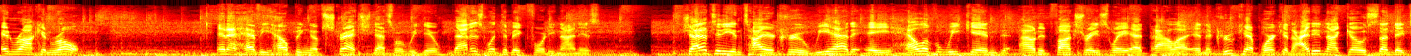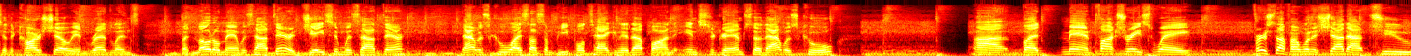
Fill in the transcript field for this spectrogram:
and rock and roll. And a heavy helping of stretch. That's what we do. That is what the Big 49 is. Shout out to the entire crew. We had a hell of a weekend out at Fox Raceway at Pala, and the crew kept working. I did not go Sunday to the car show in Redlands, but Moto Man was out there and Jason was out there. That was cool. I saw some people tagging it up on Instagram, so that was cool. Uh, but man, Fox Raceway. First off, I want to shout out to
